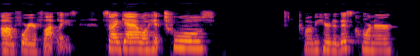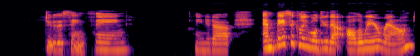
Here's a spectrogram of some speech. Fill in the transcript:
um, for your flat lays. So again, we'll hit tools, come over here to this corner, do the same thing, clean it up. And basically we'll do that all the way around.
